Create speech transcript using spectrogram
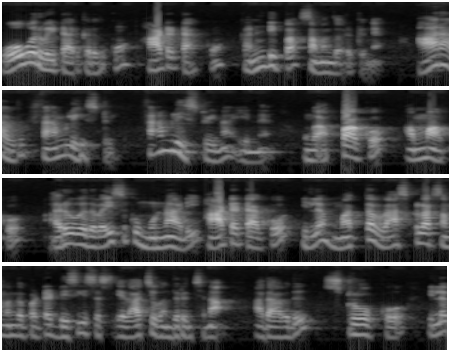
ஓவர் வெயிட்டாக இருக்கிறதுக்கும் ஹார்ட் அட்டாக்கும் கண்டிப்பாக சம்மந்தம் இருக்குங்க. ஆறாவது ஃபேமிலி ஹிஸ்ட்ரி ஃபேமிலி ஹிஸ்ட்ரினா என்ன? உங்கள் அப்பாக்கோ அம்மாக்கோ அறுபது வயசுக்கு முன்னாடி ஹார்ட் அட்டாக்கோ இல்லை மற்ற வாஸ்குலர் சம்மந்தப்பட்ட டிசீசஸ் ஏதாச்சும் வந்துருந்துச்சுன்னா அதாவது ஸ்ட்ரோக்கோ இல்லை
